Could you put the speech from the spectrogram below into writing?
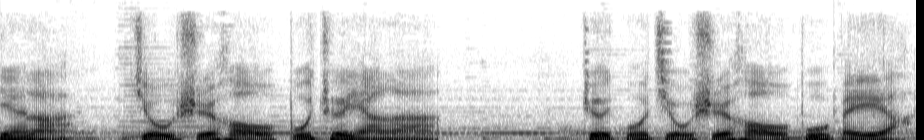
天啊，九十后不这样啊！这我九十后不悲啊！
